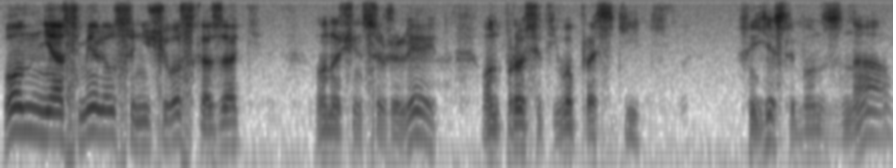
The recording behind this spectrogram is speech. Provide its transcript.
он не осмелился ничего сказать. Он очень сожалеет, он просит его простить. Если бы он знал...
